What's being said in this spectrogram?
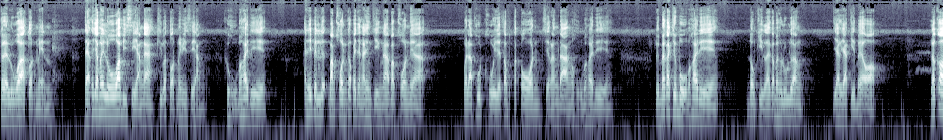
ก็เลยรู้ว่าตดเหม็น แต่ก็ยังไม่รู้ว่ามีเสียงไงคิดว่าตดไม่มีเสียง คือหูไม่ค่อยดี อันนี้เป็นบางคนก็เป็นอย่างนั้นจริงๆนะบางคนเนี่ยเวลาพูดคุยจะต้องตะโกนเสียงดังๆก็หูไม่ค่อยดี หรือแม้กระจมูกไม่ค่อยดี ดมกลิ่นอะไรก็ไม่ค่อยรู้เรื่องแยกแยกกลิ่นไม่ออก แล้วก็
